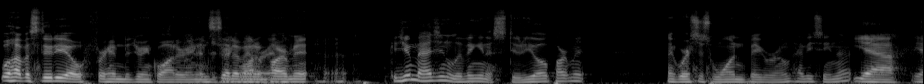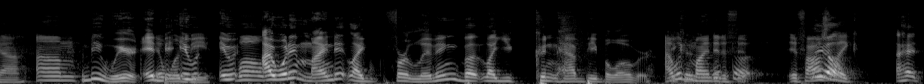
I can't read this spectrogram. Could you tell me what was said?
we'll have a studio for him to drink water in instead of an apartment. Could you imagine living in a studio apartment, like where it's just one big room? Have you seen that? Yeah, yeah. Um It'd be weird. It'd It be, would it be. It, Well- I wouldn't mind it like for living, but like you couldn't have people over. I wouldn't mind it if the- it if I was Leo! like I had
